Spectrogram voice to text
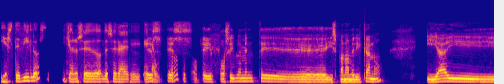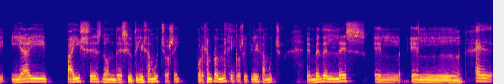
Y este dilos, yo no sé de dónde será el, autor. Es eh, posiblemente hispanoamericano y hay, y hay países donde se utiliza mucho, sí. Por ejemplo, en México se utiliza mucho. En vez del les, el. El, el,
